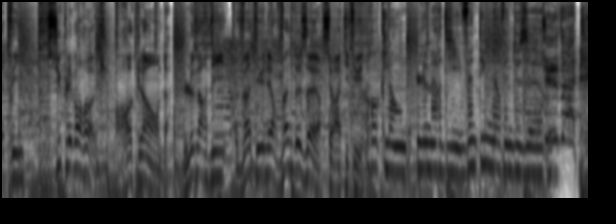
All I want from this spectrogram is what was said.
Batterie, supplément rock, Rockland, le mardi 21h-22h sur Attitude. Rockland, le mardi 21h-22h.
